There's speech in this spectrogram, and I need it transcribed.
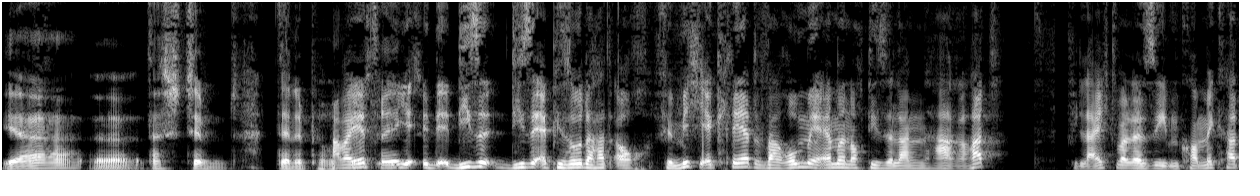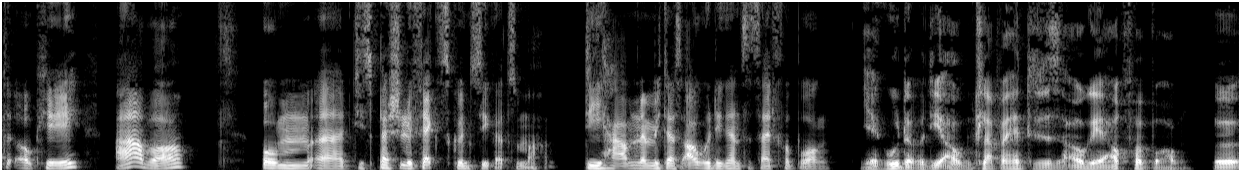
Ja, äh, das stimmt. Der eine Perücke Aber jetzt, trägt. diese, diese Episode hat auch für mich erklärt, warum er immer noch diese langen Haare hat. Vielleicht, weil er sie im Comic hat, okay. Aber um äh, die Special Effects günstiger zu machen. Die haben nämlich das Auge die ganze Zeit verborgen. Ja gut, aber die Augenklappe hätte das Auge ja auch verborgen. Äh,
